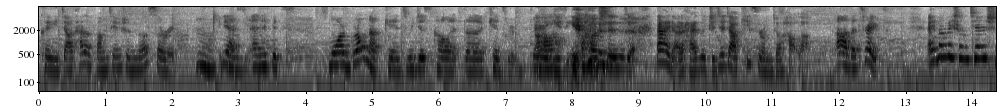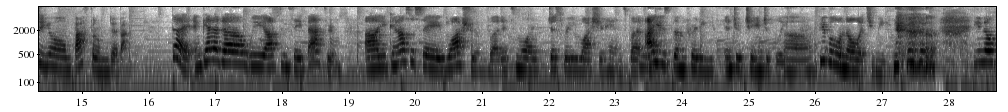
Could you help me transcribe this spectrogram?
可以叫他的房间是 nursery。嗯，Yes, and if it's more grown-up kids, we just call it the kids' room. Very easy. 哦，是是是，大一点的孩子直接叫 kids room 就好了。啊，That's right. 哎，那卫生间是用 bathroom 对吧？对，in Canada we often say bathroom. Uh, you can also say washroom, but it's more just where you wash your hands. But I use them pretty interchangeably. Uh, People will know what you mean. you know,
